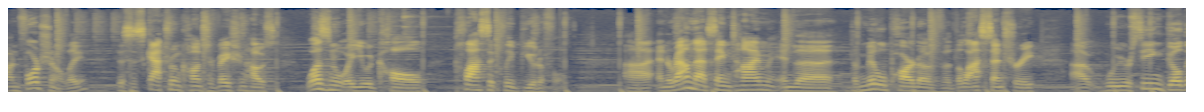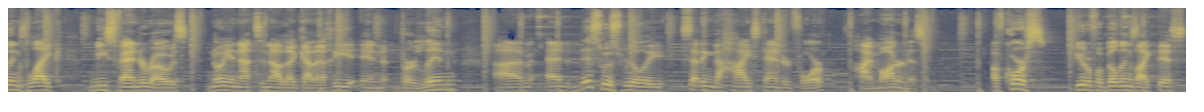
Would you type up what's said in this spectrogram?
Unfortunately, the Saskatchewan Conservation House wasn't what you would call classically beautiful. Uh, and around that same time, in the, the middle part of the last century, uh, we were seeing buildings like Mies van der Rohe's Neue Nationale Galerie in Berlin, um, and this was really setting the high standard for high modernism. Of course, beautiful buildings like this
